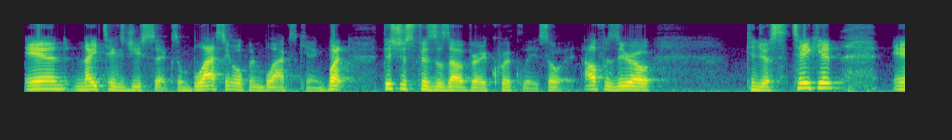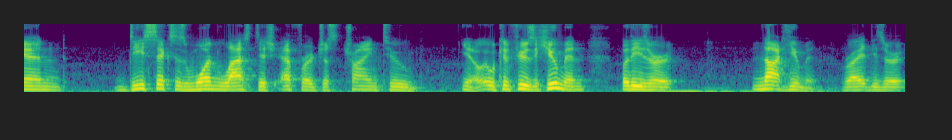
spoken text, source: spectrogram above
and knight takes g6, so blasting open black's king. But this just fizzles out very quickly. So alpha zero can just take it, and d6 is one last ditch effort, just trying to, you know, it would confuse a human, but these are not human, right? These are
